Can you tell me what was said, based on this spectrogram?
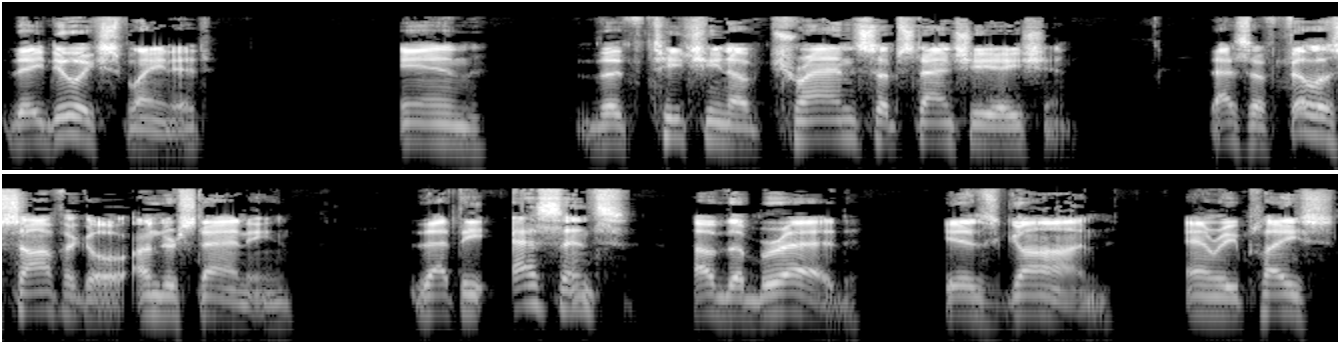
they do explain it in the teaching of transubstantiation. That's a philosophical understanding that the essence of the bread is gone and replaced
